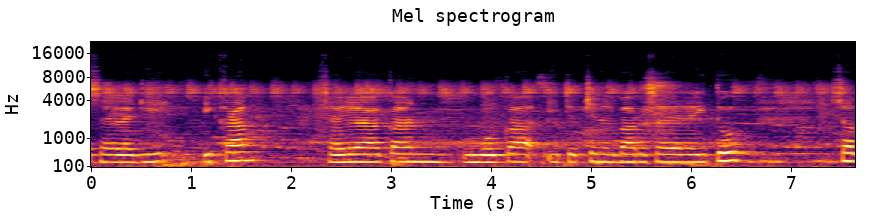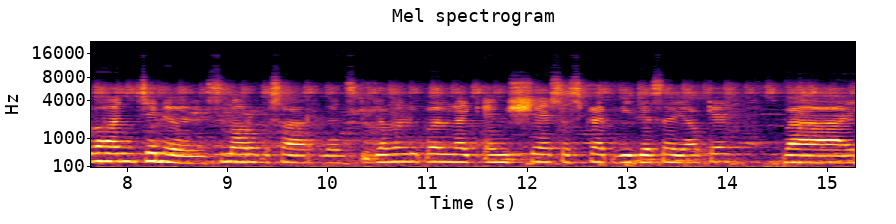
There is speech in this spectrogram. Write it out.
saya lagi Ikram. Saya akan membuka YouTube channel baru saya itu Sabahan Channel. Semua orang Besar dan jangan lupa like and share subscribe video saya okay bye.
